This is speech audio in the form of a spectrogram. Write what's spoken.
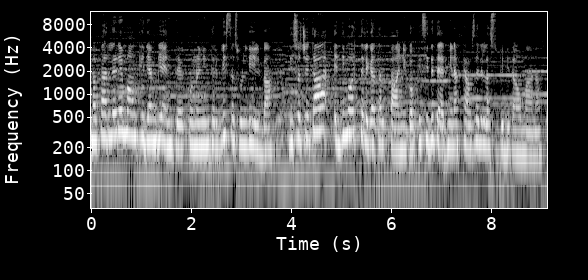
Ma parleremo anche di ambiente con un'intervista sull'ILVA, di società e di morte legata al panico che si determina a causa della stupidità umana.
